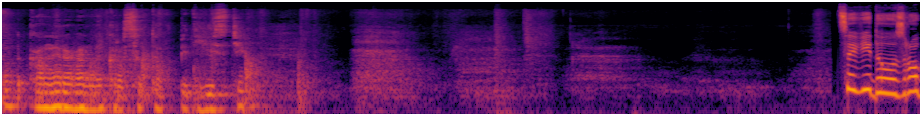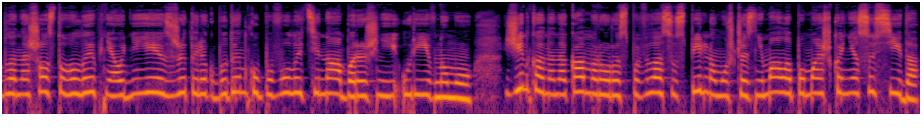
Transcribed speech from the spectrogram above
Ось така нереальна красота в під'їзді. Це відео зроблене 6 липня однією з жительок будинку по вулиці Набережній у Рівному. Жінка не на камеру розповіла Суспільному, що знімала помешкання сусіда,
